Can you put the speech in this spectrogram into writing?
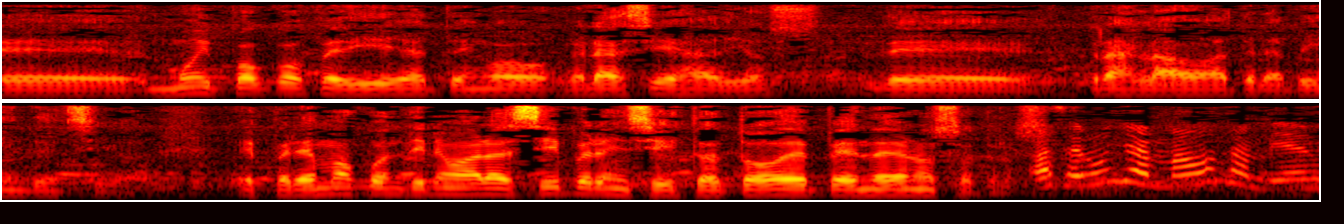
Eh, muy pocos pedidos ya tengo, gracias a Dios, de traslados a terapia intensiva. Esperemos continuar así, pero insisto, todo depende de nosotros. Hacer un llamado también,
